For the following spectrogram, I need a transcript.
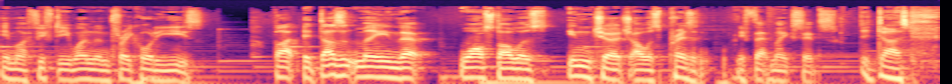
in my 51 and three quarter years. But it doesn't mean that whilst I was in church, I was present, if that makes sense. It does.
